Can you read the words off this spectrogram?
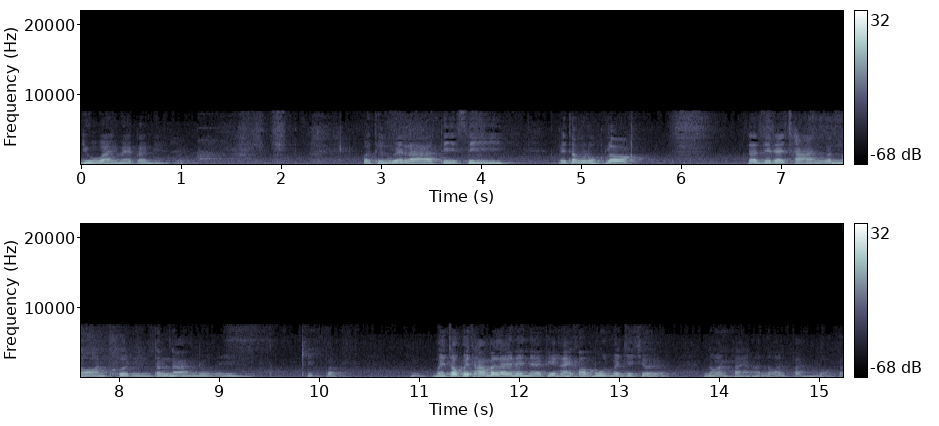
อยู่ไหวไหมแบบนี้พอถึงเวลาตีสี่ไม่ต้องลุกล็อกแต่ที่ได้ฉานก็นอนเพลินตั้งนานดูคิดว่าไม่ต้องไปทำอะไรเลยนะ เพียงให้ข้อมูลมันเฉยๆนอนไปเอานอนไปบอกไป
